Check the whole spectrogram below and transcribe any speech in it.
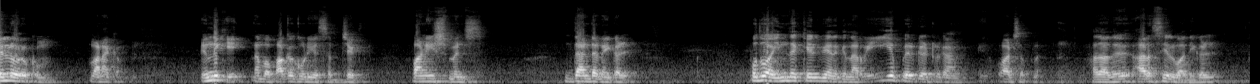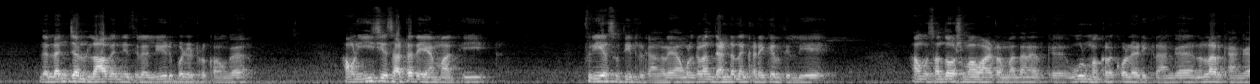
எல்லோருக்கும் வணக்கம். இன்னைக்கு நம்ம பார்க்கக்கூடிய சப்ஜெக்ட் பனிஷ்மெண்ட்ஸ் தண்டனைகள். பொதுவாக இந்த கேள்வி எனக்கு நிறைய பேர் கேட்டிருக்காங்க வாட்ஸ்அப்பில் அதாவது அரசியல்வாதிகள் இந்த லஞ்சம் லாவண்யத்தில் ஈடுபட்டு இருக்கவங்க அவங்க ஈஸியாக சட்டத்தை ஏமாற்றி ஃப்ரீயாக சுற்றிட்டு இருக்காங்களே அவங்களுக்கெல்லாம் தண்டனை கிடைக்கிறது இல்லையே. அவங்க சந்தோஷமாக வாழ்கிற மாதிரி தானே இருக்குது ஊர் மக்களை கொள்ளையடிக்கிறாங்க நல்லா இருக்காங்க.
